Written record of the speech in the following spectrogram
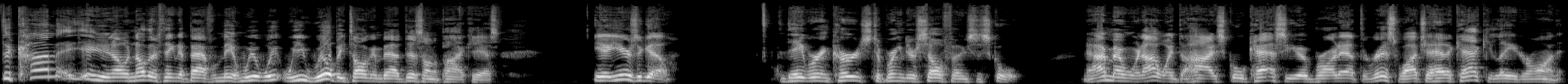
the com, you know, another thing that baffled me, and we, we, we will be talking about this on a podcast. You know, years ago, they were encouraged to bring their cell phones to school. Now, I remember when I went to high school, Casio brought out the wristwatch that had a calculator on it.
